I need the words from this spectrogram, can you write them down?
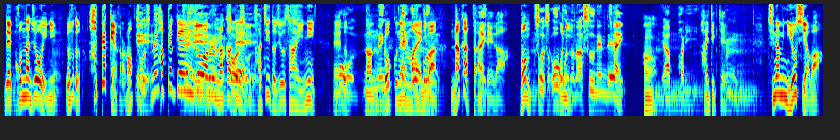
で、こんな上位に、要するけど、800件やからの。そうですね。800件以上ある中で、そうです8位と13位に、えっ、もとう、何年6年前にはねなかった店が、ボンそうです。とここに。オープンの、な、数年で、はい。うん、やっぱり。入ってきて、ちなみに吉谷は、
